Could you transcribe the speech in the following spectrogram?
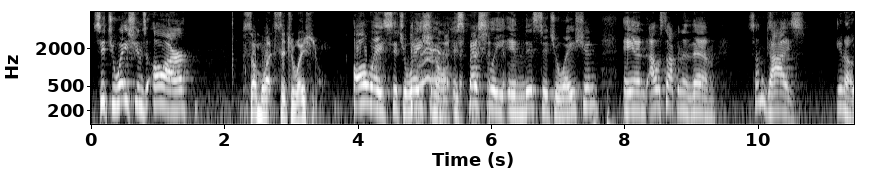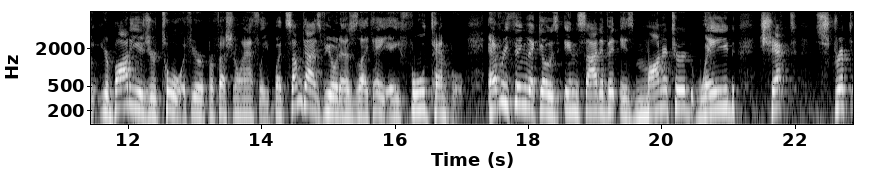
situations are somewhat situational. Always situational, especially in this situation. And I was talking to them, some guys, you know, your body is your tool if you're a professional athlete, but some guys view it as like, hey, a full temple. Everything that goes inside of it is monitored, weighed, checked. Stripped,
